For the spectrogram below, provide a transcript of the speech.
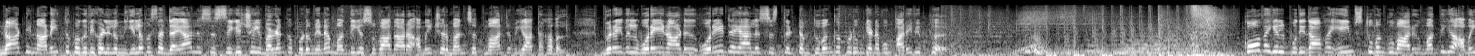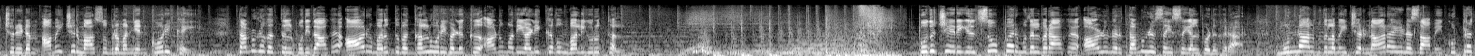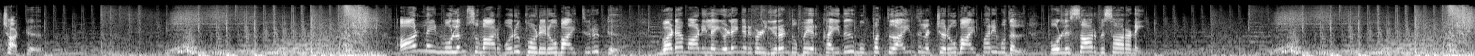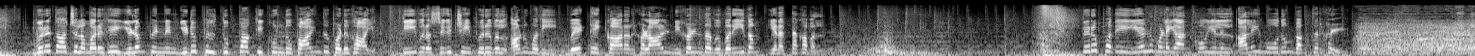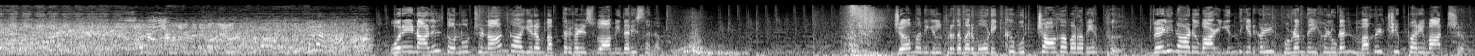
நாட்டின் அனைத்து பகுதிகளிலும் இலவச டயாலிசிஸ் சிகிச்சை வழங்கப்படும் என மத்திய சுகாதார அமைச்சர் மன்சுக் மாண்டவியா தகவல். விரைவில் ஒரே நாடு ஒரே டயாலிசிஸ் திட்டம் துவங்கப்படும் எனவும் அறிவிப்பு. கோவையில் புதிதாக எய்ம்ஸ் துவங்குமாறு மத்திய அமைச்சரிடம் அமைச்சர் மா. சுப்பிரமணியன் கோரிக்கை. தமிழகத்தில் புதிதாக ஆறு மருத்துவக் கல்லூரிகளுக்கு அனுமதி அளிக்கவும் வலியுறுத்தல். புதுச்சேரியில் சூப்பர் முதல்வராக ஆளுநர் தமிழிசை செயல்படுகிறார். முன்னாள் முதலமைச்சர் நாராயணசாமி குற்றச்சாட்டு. ஆன்லைன் மூலம் சுமார் ஒரு கோடி ரூபாய் திருட்டு. வட மாநில இளைஞர்கள் இரண்டு பேர் கைது முப்பத்து ஐந்து லட்சம் ரூபாய் பறிமுதல் போலீசார் விசாரணை. விருத்தாச்சலம் அருகே இளம்பெண்ணின் இடுப்பில் துப்பாக்கி குண்டு பாய்ந்து படுகாயம். தீவிர சிகிச்சை பிரிவில் அனுமதி. வேட்டைக்காரர்களால் நிகழ்ந்த விபரீதம் என தகவல். திருப்பதி ஏழுமலையான் கோயிலில் அலைமோதும் பக்தர்கள். ஒரே நாளில் தொன்னூற்று நான்காயிரம் பக்தர்கள் சுவாமி தரிசனம். ஜெர்மனியில் பிரதமர் மோடிக்கு உற்சாக வரவேற்பு. வெளிநாடு வாழ் இந்தியர்கள் குழந்தைகளுடன் மகிழ்ச்சி பரிமாற்றம்.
